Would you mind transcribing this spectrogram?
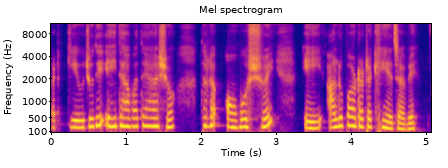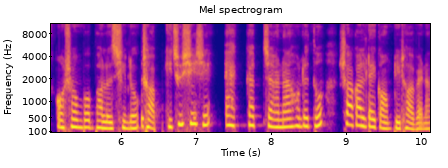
বাট কেউ যদি এই ধাবাতে আসো, তাহলে অবশ্যই এই আলু পরোটাটা খেয়ে যাবে। অসম্ভব ভালো ছিল। সব কিছু শেষে এক কাপ চা না হলে তো সকালটাই কমপ্লিট হবে না।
